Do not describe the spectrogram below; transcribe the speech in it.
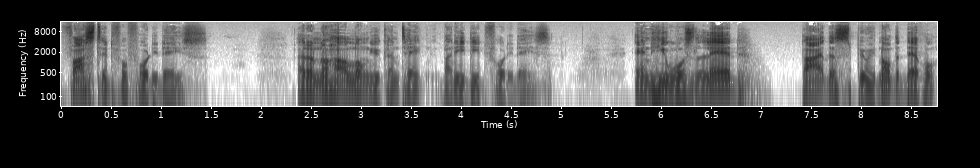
fasted for 40 days. I don't know how long you can take, but he did 40 days. And he was led by the Spirit, not the devil.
